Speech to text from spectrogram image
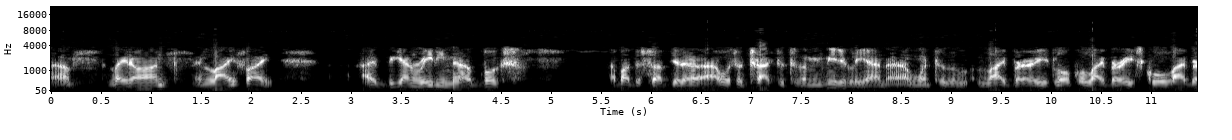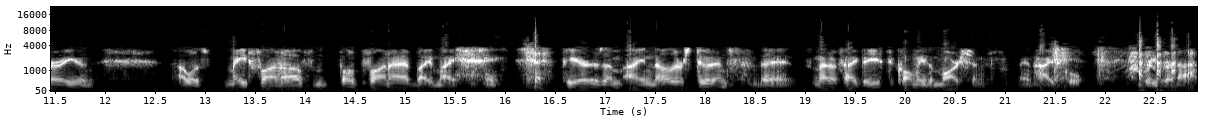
Um, later on in life, I I began reading uh, books about the subject. Uh, I was attracted to them immediately, and I uh, went to the library, local library, school library, and I was made fun of and poked fun at by my peers and, and other students. They, as a matter of fact, they used to call me the Martian in high school, believe it or not.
